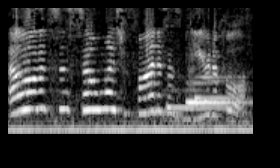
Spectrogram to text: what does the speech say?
Oh, this is so much fun. This is beautiful.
